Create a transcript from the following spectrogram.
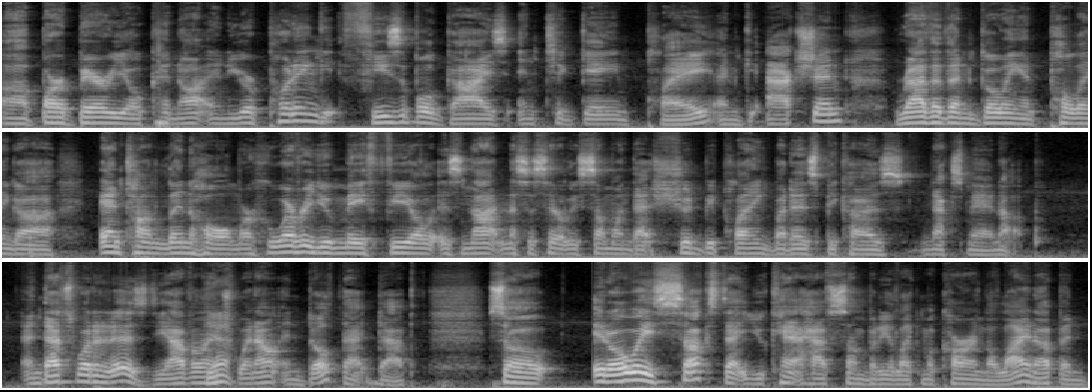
uh, Barberio, Connauton. You're putting feasible guys into game play and action rather than going and pulling uh, Anton Lindholm or whoever you may feel is not necessarily someone that should be playing but is because next man up. And that's what it is. The Avalanche yeah. went out and built that depth. So it always sucks that you can't have somebody like Makar in the lineup, and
